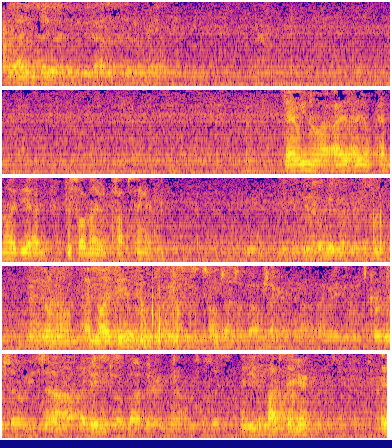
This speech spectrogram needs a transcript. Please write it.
But I didn't say that I couldn't do that. I said I don't Yeah, you know, I, I, have no idea. I'm, first of all, I'm not even a pop singer. You think they have a big audience? I don't know. I have no idea. Is in some sense a pop singer. You know, I mean, even it's Caruso. He's uh, appealing to a popular. You know, this is a. He's a pop singer. Uh,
